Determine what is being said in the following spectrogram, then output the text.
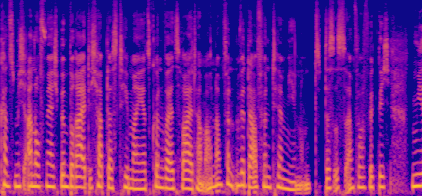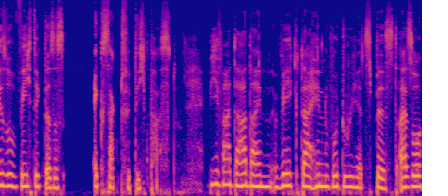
kannst du mich anrufen, ja, ich bin bereit, ich habe das Thema, jetzt können wir jetzt weitermachen. Dann finden wir dafür einen Termin. Und das ist einfach wirklich mir so wichtig, dass es exakt für dich passt. Wie war da dein Weg dahin, wo du jetzt bist? Also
